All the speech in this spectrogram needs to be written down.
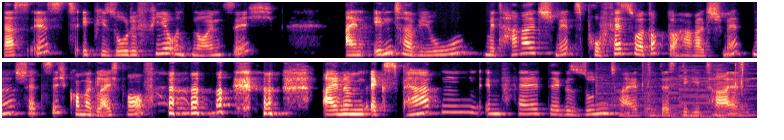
Das ist Episode 94 ein Interview mit Harald Schmidt, Professor Dr. Harald Schmidt, ne, schätze ich, kommen wir gleich drauf, einem Experten im Feld der Gesundheit und des Digitalen.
